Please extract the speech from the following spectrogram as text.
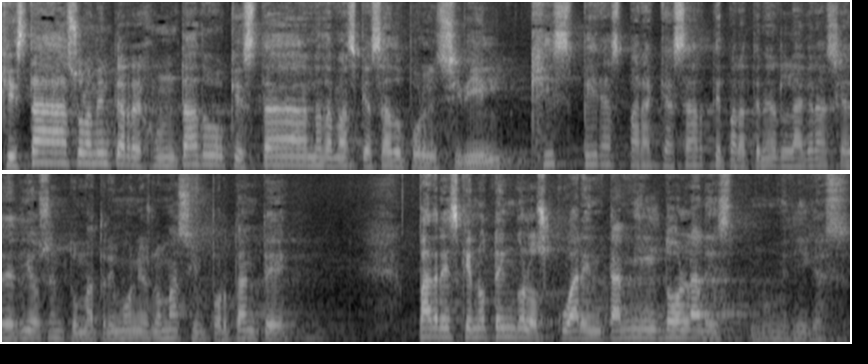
que está solamente arrejuntado, que está nada más casado por el civil, ¿qué esperas para casarte, para tener la gracia de Dios en tu matrimonio? Es lo más importante. Padre, es que no tengo los 40 mil dólares. No me digas.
